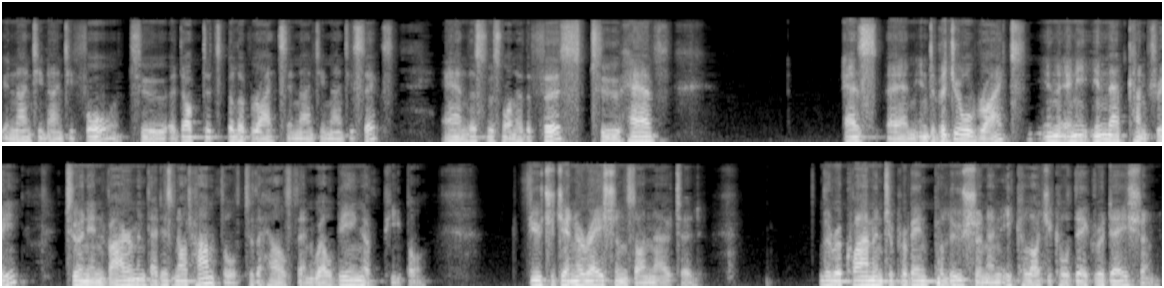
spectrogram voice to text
in 1994 to adopt its Bill of Rights in 1996 and this was one of the first to have as an individual right in any in that country to an environment that is not harmful to the health and well-being of people. Future generations are noted. The requirement to prevent pollution and ecological degradation,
